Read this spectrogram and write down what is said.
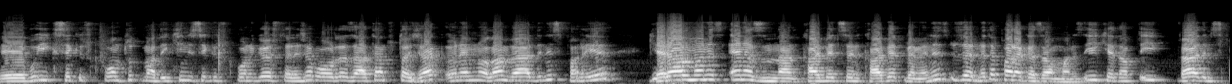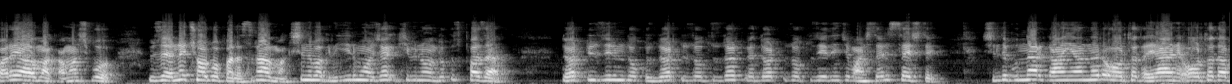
E, bu ilk 8 kupon tutmadı. İkinci 8 kuponu göstereceğim. Orada zaten tutacak. Önemli olan verdiğiniz parayı geri almanız. En azından kaybetseniz kaybetmemeniz. Üzerine de para kazanmanız. İlk etapta ilk verdiğiniz parayı almak. Amaç bu. Üzerine çorba parasını almak. Şimdi bakın 20 Ocak 2019 Pazar. 429, 434 ve 437. maçları seçtik. Şimdi bunlar ganyanları ortada. Yani ortada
